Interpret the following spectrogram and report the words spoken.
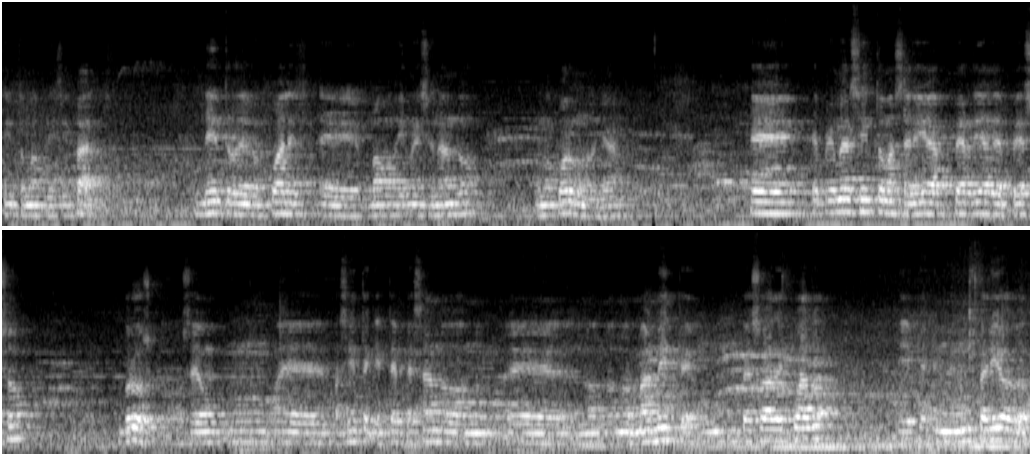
síntomas principales, dentro de los cuales eh, vamos a ir mencionando uno por uno ya. Eh, el primer síntoma sería pérdida de peso brusco, o sea, un, eh, paciente que esté pesando normalmente un, peso adecuado en, un periodo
